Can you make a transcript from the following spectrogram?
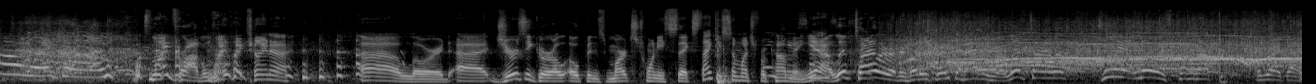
Oh my God. What's my problem? Why am I trying to? Oh, Lord. Uh, Jersey Girl opens March 26th. Thank you so much for Thank coming. so yeah, much. Liv Tyler, everybody. Great to have you here. Liv Tyler, Juliette Lewis coming up. We'll be right back.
